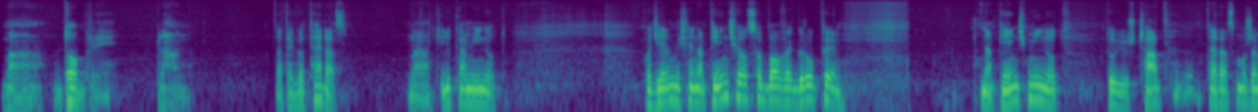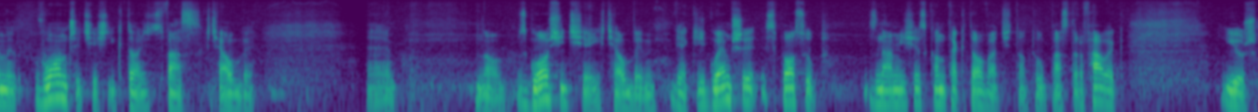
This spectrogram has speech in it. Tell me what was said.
ma dobry plan. Dlatego teraz, na kilka minut, podzielmy się na pięcioosobowe grupy, na pięć minut. Tu już czat. Teraz możemy włączyć, jeśli ktoś z Was chciałby e, no, zgłosić się i chciałby w jakiś głębszy sposób z nami się skontaktować, to tu pastor Fałek już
